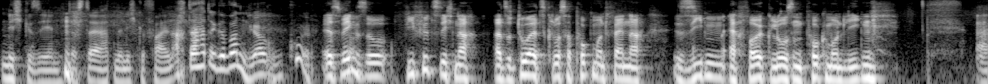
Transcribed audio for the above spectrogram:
nicht gesehen. Das, der hat mir nicht gefallen. Ach, da hat er gewonnen. Ja, cool. Deswegen ja. so, wie fühlst du dich nach, also du als großer Pokémon-Fan nach sieben erfolglosen Pokémon-Ligen? Äh,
